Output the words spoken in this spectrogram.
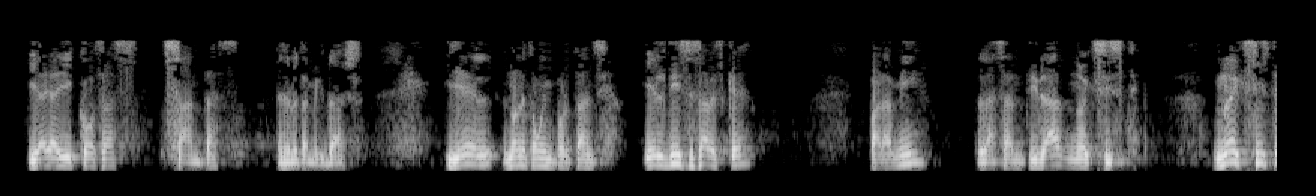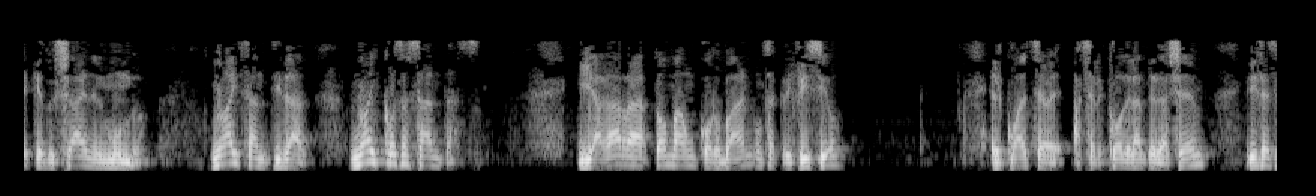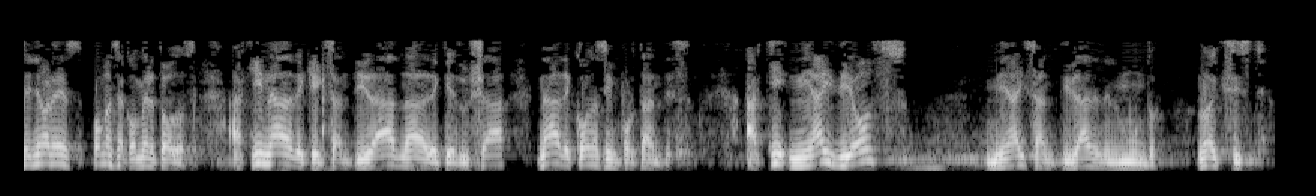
y hay ahí cosas santas en el Betamikdash y él no le toma importancia. Y él dice, ¿sabes qué? Para mí, la santidad no existe. No existe Kedushá en el mundo. No hay santidad. No hay cosas santas. Y agarra, toma un corbán, un sacrificio, el cual se acercó delante de Hashem, y dice, señores, pónganse a comer todos. Aquí nada de que santidad, nada de Kedushá, nada de cosas importantes. Aquí ni hay Dios, ni hay santidad en el mundo. No existe.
